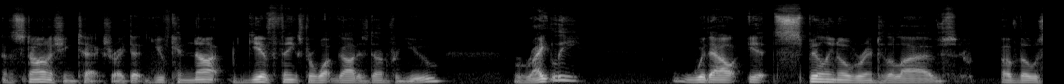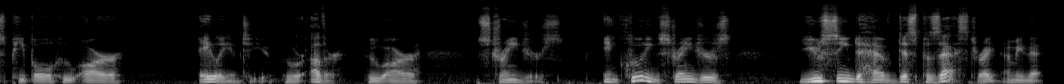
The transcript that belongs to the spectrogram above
an astonishing text, right? That you cannot give thanks for what God has done for you rightly without it spilling over into the lives of those people who are alien to you, who are other, who are strangers, including strangers you seem to have dispossessed, right? I mean that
